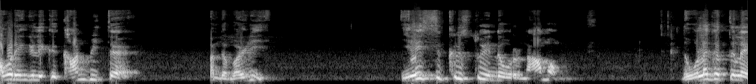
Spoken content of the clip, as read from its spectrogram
அவர் எங்களுக்கு காண்பித்த அந்த வழி இயேசு கிறிஸ்து என்ற ஒரு நாமம் இந்த உலகத்தில்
